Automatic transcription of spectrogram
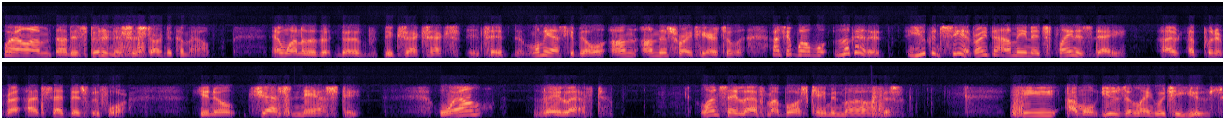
Well, um, uh, this bitterness is starting to come out. And one of the, the, execs said, "Let me ask you, Bill, on on this right here." So I said, "Well, look at it. You can see it right now. I mean, it's plain as day. I, I put it right. I've said this before. You know, just nasty. Well, they left. Once they left, my boss came in my office. He, I won't use the language he used.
